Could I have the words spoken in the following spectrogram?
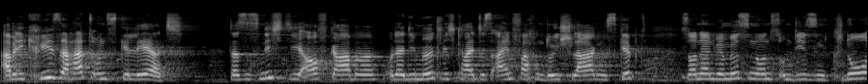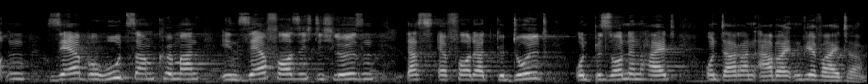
Aber die Krise hat uns gelehrt, dass es nicht die Aufgabe oder die Möglichkeit des einfachen Durchschlagens gibt, sondern wir müssen uns um diesen Knoten sehr behutsam kümmern, ihn sehr vorsichtig lösen. Das erfordert Geduld und Besonnenheit, und daran arbeiten wir weiter.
